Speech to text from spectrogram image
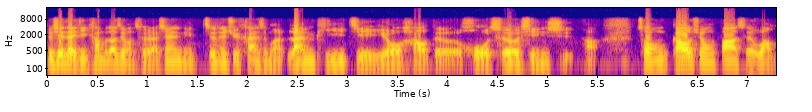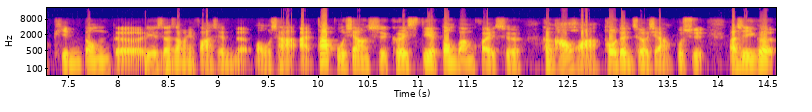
就现在已经看不到这种车了。现在你只能去看什么蓝皮解忧号的火车行驶。哈，从高雄发车往屏东的列车上面发生的谋杀案，它不像是克里斯蒂的东方快车，很豪华，头等车厢，不是，它是一个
